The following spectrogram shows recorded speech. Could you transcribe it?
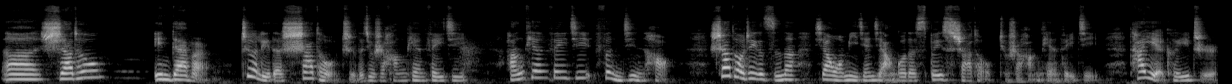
呃，shuttle endeavor，这里的 shuttle 指的就是航天飞机，航天飞机奋进号。Shuttle 这个词呢，像我们以前讲过的 Space Shuttle 就是航天飞机，它也可以指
